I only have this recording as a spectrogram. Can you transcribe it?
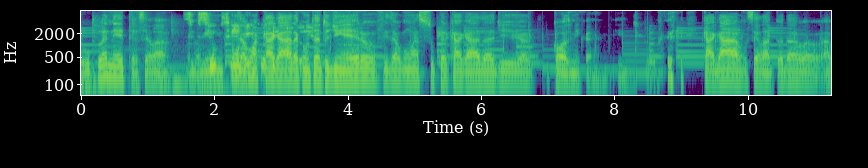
O planeta, sei lá. Se- Quando se- alguém se um fizer alguma cagada com tanto dinheiro, fizer alguma super cagada de ah, cósmica. E, cagar, sei lá, toda a, a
